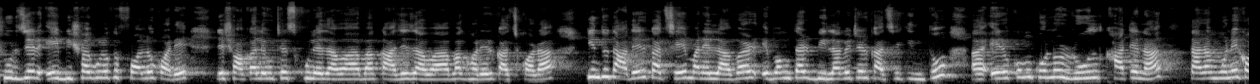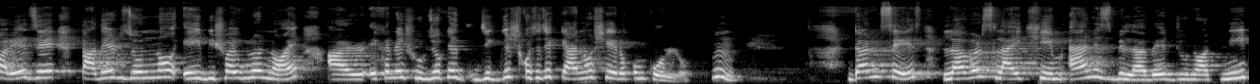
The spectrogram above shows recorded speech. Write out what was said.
সূর্যের এই বিষয়গুলোকে ফলো করে যে সকালে উঠে স্কুলে যাওয়া বা কাজে যাওয়া বা ঘরের কাজ করা, কিন্তু তাদের কাছে মানে লাভার এবং তার বিলাবেটের কাছে কিন্তু এরকম কোনো রুল খাটে না। তারা মনে করে যে তাদের জন্য এই বিষয়গুলো নয়। আর এখানে সূর্যকে জিজ্ঞেস করছে যে কেন সে এরকম করল? হুম? Dunn says lovers like him and his beloved do not need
